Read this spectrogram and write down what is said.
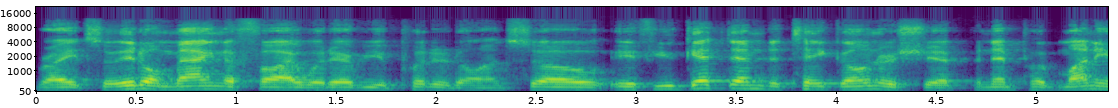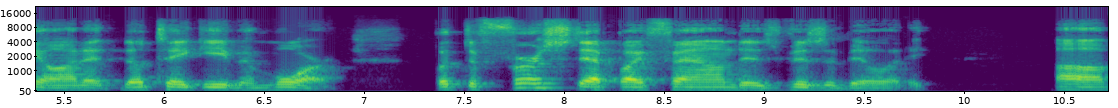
right? So it'll magnify whatever you put it on. So if you get them to take ownership and then put money on it, they'll take even more. But the first step I found is visibility. Uh,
